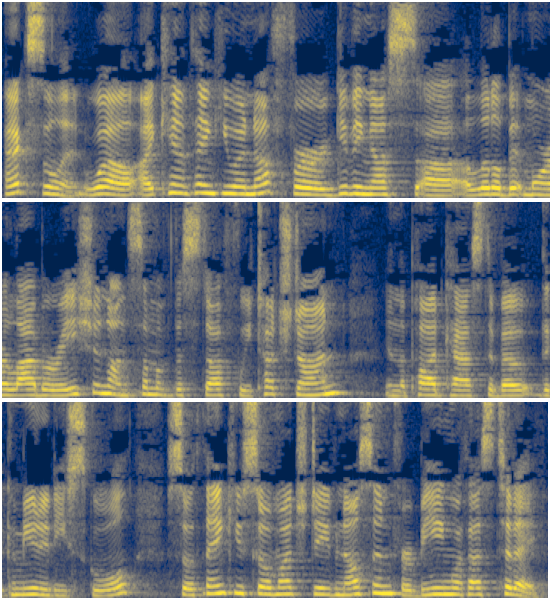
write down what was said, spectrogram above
Excellent. Well, I can't thank you enough for giving us uh, a little bit more elaboration on some of the stuff we touched on in the podcast about the community school. So thank you so much, Dave Nelson, for being with us today.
